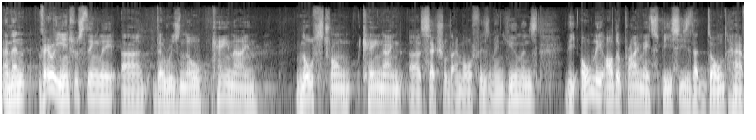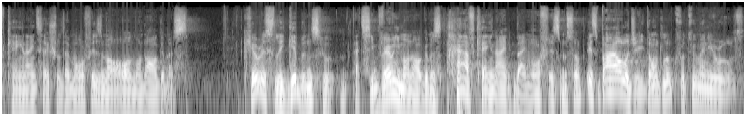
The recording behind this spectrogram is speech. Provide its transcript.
And then, very interestingly, uh, there is no canine, no strong canine uh, sexual dimorphism in humans. The only other primate species that don't have canine sexual dimorphism are all monogamous. Curiously, gibbons, who that seem very monogamous, have canine dimorphism. So it's biology. Don't look for too many rules.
